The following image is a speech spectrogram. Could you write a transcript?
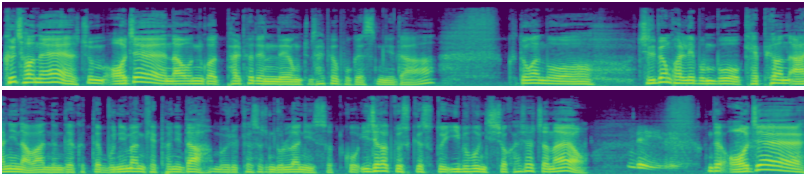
그 전에 좀 어제 나온 것 발표된 내용 좀 살펴보겠습니다. 그동안 뭐 질병관리본부 개편안이 나왔는데 그때 무늬만 개편이다 뭐 이렇게 해서 좀 논란이 있었고 이재갑 교수께서도 이 부분 지적하셨잖아요. 근데 어제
